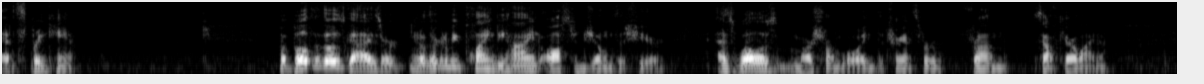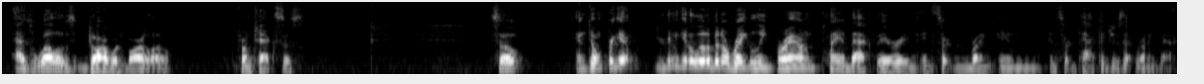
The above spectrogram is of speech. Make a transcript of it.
at spring camp. But both of those guys are, you know, they're going to be playing behind Austin Jones this year, as well as Marshawn Lloyd, the transfer from South Carolina, as well as Darwin Barlow from Texas. So, and don't forget, you're going to get a little bit of Raleek Brown playing back there in, in certain running in, in certain packages at running back.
